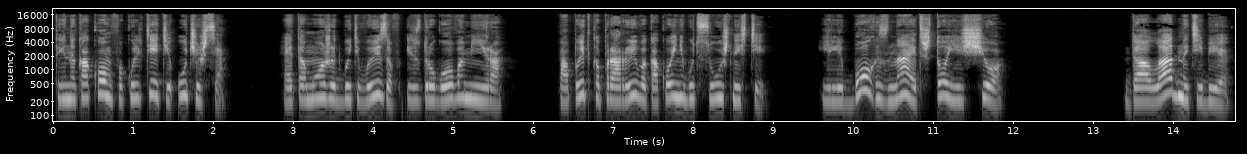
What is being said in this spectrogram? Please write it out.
Ты на каком факультете учишься? Это может быть вызов из другого мира попытка прорыва какой-нибудь сущности. Или бог знает, что еще. Да ладно тебе,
